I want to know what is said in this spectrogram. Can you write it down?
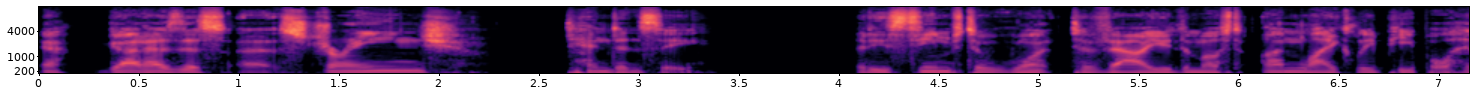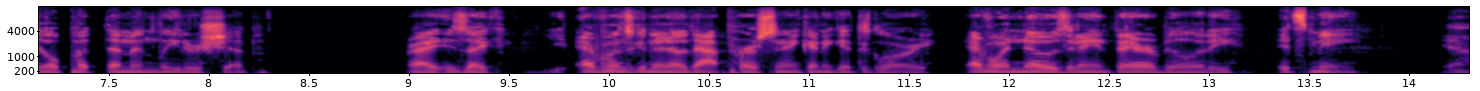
Yeah. God has this uh, strange tendency that he seems to want to value the most unlikely people. He'll put them in leadership, right? He's like, everyone's going to know that person ain't going to get the glory. Everyone knows it ain't their ability. It's me. Yeah.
